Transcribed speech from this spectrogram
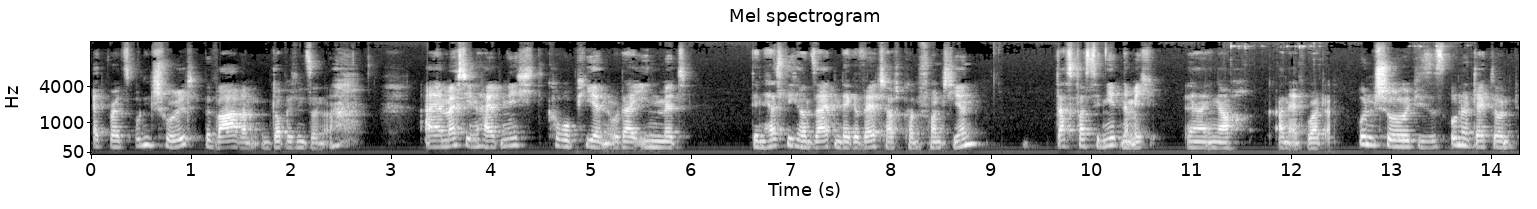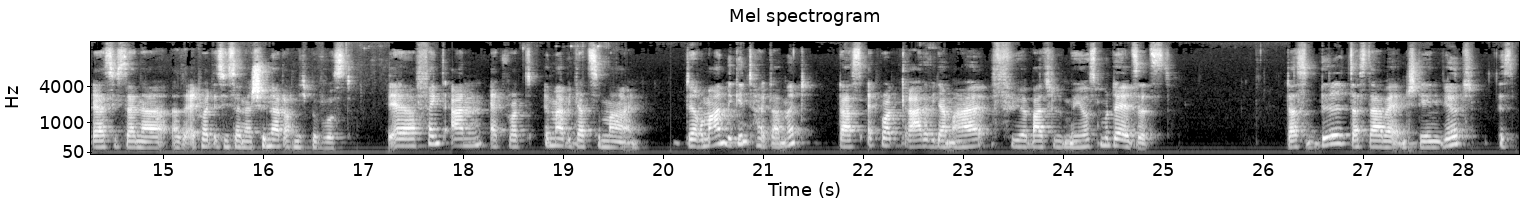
Edwards Unschuld bewahren im doppelten Sinne. Er möchte ihn halt nicht korruptieren oder ihn mit den hässlicheren Seiten der Gesellschaft konfrontieren. Das fasziniert nämlich äh, ihn auch an Edward. Unschuld, dieses Unentdeckte und er ist sich seiner, also Edward ist sich seiner Schönheit auch nicht bewusst. Er fängt an, Edward immer wieder zu malen. Der Roman beginnt halt damit, dass Edward gerade wieder mal für Bartholomäus Modell sitzt. Das Bild, das dabei entstehen wird, ist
